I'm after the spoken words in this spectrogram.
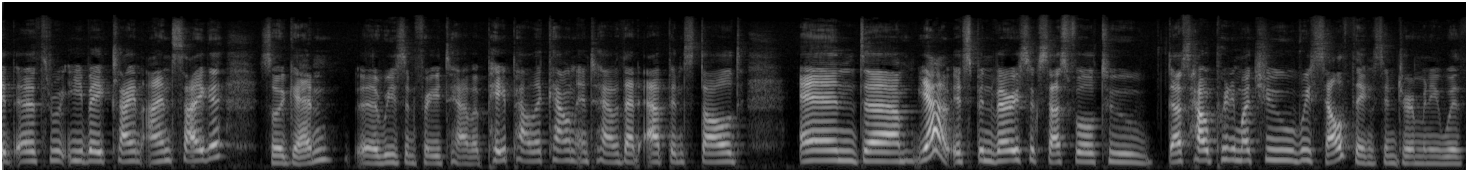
it uh, through eBay Kleinanzeige. So again, a reason for you to have a PayPal account and to have that app installed. And um, yeah, it's been very successful to, that's how pretty much you resell things in Germany with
